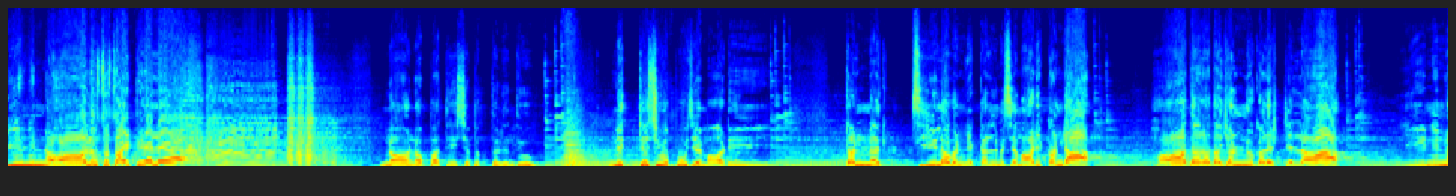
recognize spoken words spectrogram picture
ಈ ನಿನ್ನ ಹಾಲು ಸೊಸೈಟಿಯಲ್ಲೇ. ನಾನೊಬ್ಬ ದೇಶಭಕ್ತಳೆಂದು ನಿತ್ಯ ಶಿವ ಪೂಜೆ ಮಾಡಿ ತನ್ನ ಶೀಲವನ್ನೇ ಕಲ್ಮಶ ಮಾಡಿಕೊಂಡ ಆದರದ ಹೆಣ್ಣುಗಳಿಷ್ಟಿಲ್ಲ? ಈ ನಿನ್ನ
